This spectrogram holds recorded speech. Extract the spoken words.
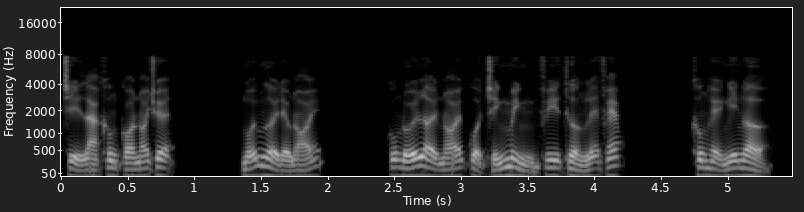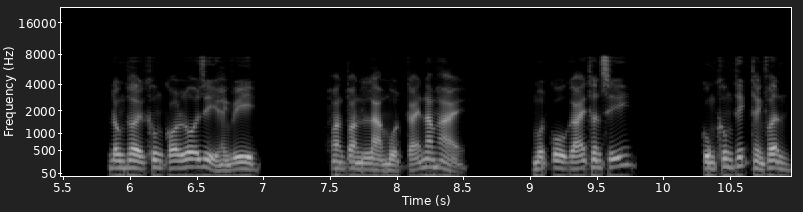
Chỉ là không có nói chuyện. Mỗi người đều nói. Cũng đối lời nói của chính mình phi thường lễ phép. Không hề nghi ngờ. Đồng thời không có lỗi gì hành vi. Hoàn toàn là một cái nam hải. Một cô gái thân sĩ. Cũng không thích thành phân.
